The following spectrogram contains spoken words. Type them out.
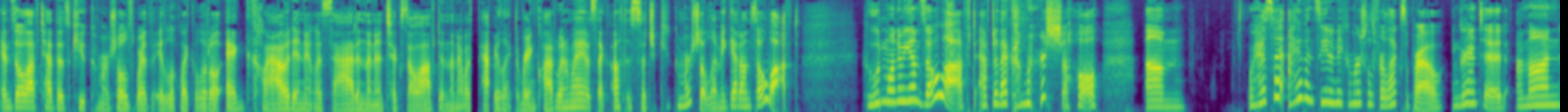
and Zoloft had those cute commercials where it looked like a little egg cloud and it was sad. And then it took Zoloft, and then it was happy, like the rain cloud went away. I was like, oh, this is such a cute commercial. Let me get on Zoloft. Who wouldn't want to be on Zoloft after that commercial? Um, Whereas I haven't seen any commercials for Lexapro. And granted, I'm on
